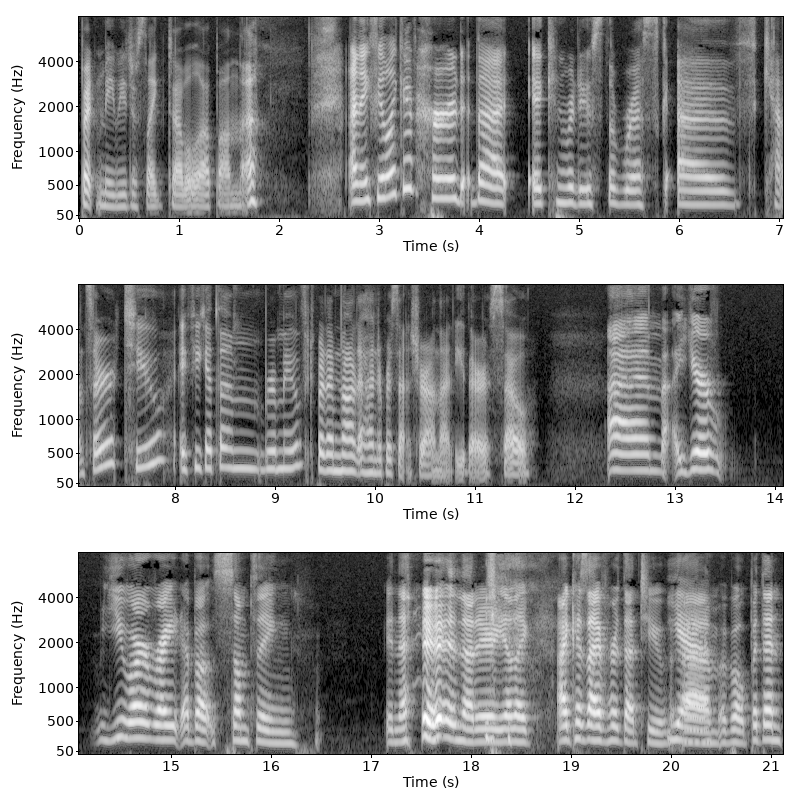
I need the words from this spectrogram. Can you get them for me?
but maybe just like double up on the And I feel like I've heard that it can reduce the risk of cancer too if you get them removed, but I'm not 100% sure on that either. So Um, you're you are right about something in that in that area. Like I, because I've heard that too. Yeah. Um, about, but then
